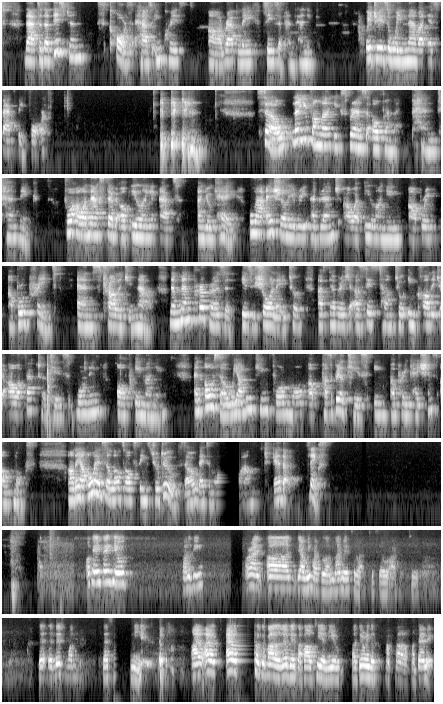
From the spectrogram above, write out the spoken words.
that the distance course has increased uh, rapidly since the pandemic, which is we never expect before. So learning from the experience of a pandemic. For our next step of e-learning at NUK, we are actually rearrange our e-learning uh, blueprint and strategy now. The main purpose is surely to establish a system to encourage our faculties warning of e-learning. And also, we are looking for more uh, possibilities in applications of MOOCs. Uh, there are always a lot of things to do, so let's move on together. Thanks. Okay, thank you, Dr. All right, uh, yeah, we have uh, nine minutes left, so I have to, uh, that, that- one, that's me. I, I, will- I will talk about a little bit about TMU uh, during the uh, pandemic.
